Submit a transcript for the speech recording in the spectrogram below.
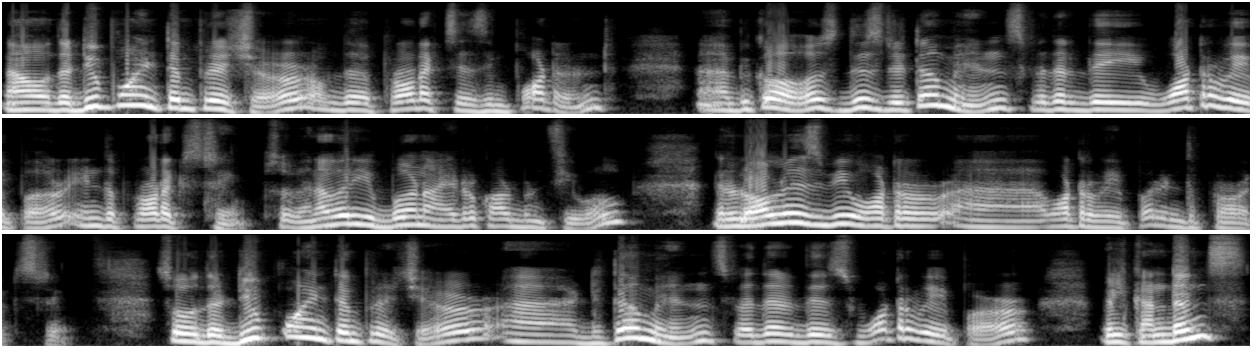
Now, the dew point temperature of the products is important uh, because this determines whether the water vapor in the product stream. So, whenever you burn hydrocarbon fuel, there will always be water, uh, water vapor in the product stream. So, the dew point temperature uh, determines whether this water vapor will condense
